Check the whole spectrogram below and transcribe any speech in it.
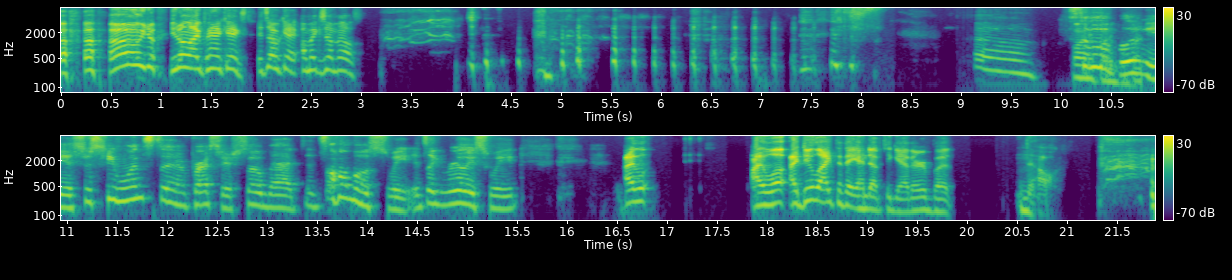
oh, oh, oh, you don't, you don't like pancakes? It's okay. I'll make something else. oh, so Funny, funny, oblivious. Just he wants to impress her so bad. It's almost sweet. It's like really sweet. I, I love. I do like that they end up together, but no,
